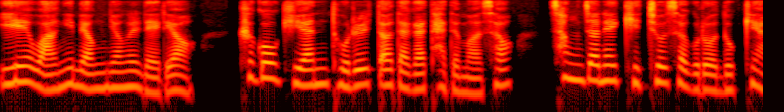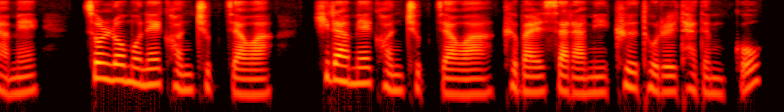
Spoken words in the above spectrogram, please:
이에 왕이 명령을 내려 크고 귀한 돌을 떠다가 다듬어서 성전의 기초석으로 놓게 하매 솔로몬의 건축자와 히람의 건축자와 그발 사람이 그 돌을 다듬고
